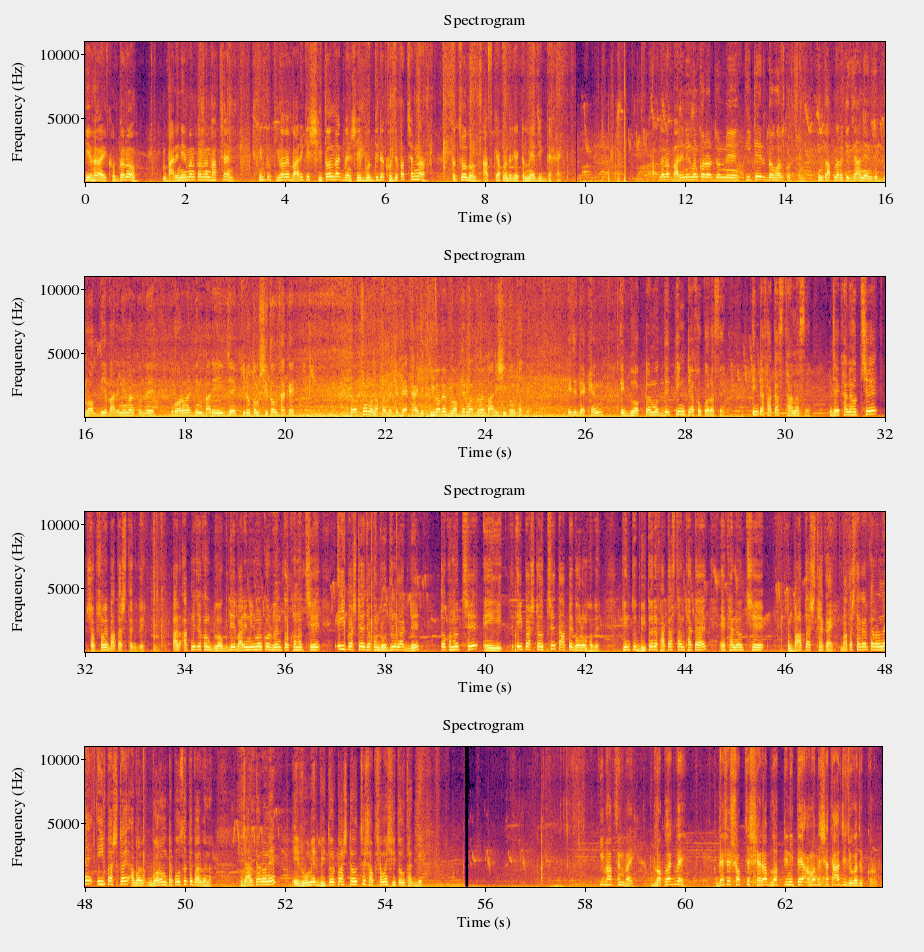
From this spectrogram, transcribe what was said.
কি ভাই, খুব গরম? বাড়ি নির্মাণ করবেন ভাবছেন? কিন্তু কীভাবে বাড়িকে শীতল রাখবেন সেই বুদ্ধিটা খুঁজে পাচ্ছেন না? তো চলুন, আজকে আপনাদেরকে একটা ম্যাজিক দেখাই। আপনারা বাড়ি নির্মাণ করার জন্য ইটের ব্যবহার করছেন, কিন্তু আপনারা কি জানেন যে ব্লক দিয়ে বাড়ি নির্মাণ করলে গরমের দিন বাড়ি যে কীরকম শীতল থাকে? তো চলুন, আপনাদেরকে দেখায় যে কীভাবে ব্লকের মাধ্যমে বাড়ি শীতল থাকে। এই যে দেখেন, এই ব্লকটার মধ্যে তিনটা ফোকর আছে। তিনটা ফাঁকা স্থান আছে, যেখানে হচ্ছে সবসময় বাতাস থাকবে। আর আপনি যখন ব্লক দিয়ে বাড়ি নির্মাণ করবেন, তখন হচ্ছে এই পাশটায় যখন রৌদ্র লাগবে, তখন হচ্ছে এই এই পাশটা হচ্ছে তাপে গরম হবে। কিন্তু ভিতরে ফাঁকা স্থান থাকায়, এখানে হচ্ছে বাতাস থাকায়। বাতাস থাকার কারণে এই পাশটায় আবার গরমটা পৌঁছাতে পারবে না। যার কারণে এই রুমের ভিতর পাশটা হচ্ছে সবসময় শীতল থাকবে। কি ভাবছেন ভাই? ব্লক লাগবে? দেশের সবচেয়ে সেরা ব্লকটি নিতে আমাদের সাথে আজই যোগাযোগ করুন।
